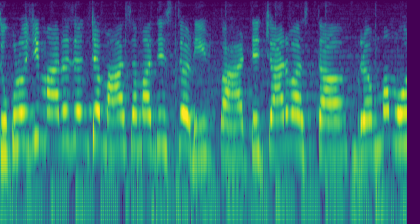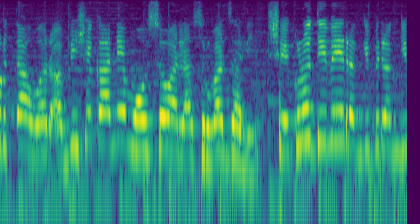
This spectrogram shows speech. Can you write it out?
तुकडोजी महाराजांच्या महासमाधी स्थळी पहाटे चार वाजता ब्रह्ममुहूर्तावर अभिषेकाने महोत्सवाला सुरुवात झाली. शेकडो दिवे रंगीबिरंगी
